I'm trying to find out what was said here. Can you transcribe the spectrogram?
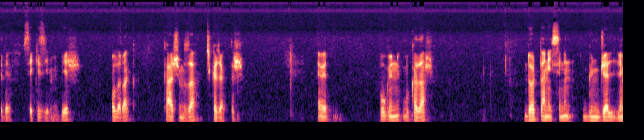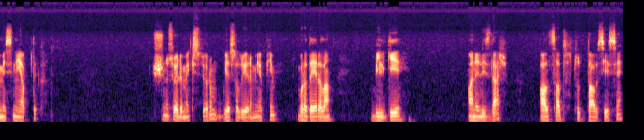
hedef 8.21 olarak karşımıza çıkacaktır. Evet bugünlük bu kadar. 4 tanesinin güncellemesini yaptık. Şunu söylemek istiyorum. Bu yasal uyarımı yapayım. Burada yer alan bilgi analizler al-sat tut tavsiyesi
